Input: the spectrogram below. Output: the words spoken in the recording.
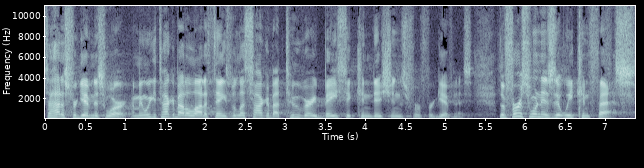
So, how does forgiveness work? I mean, we could talk about a lot of things, but let's talk about two very basic conditions for forgiveness. The first one is that we confess.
